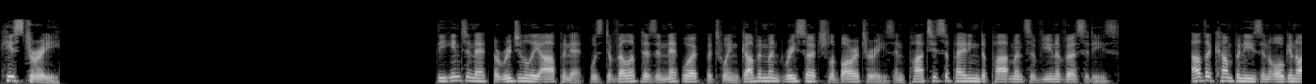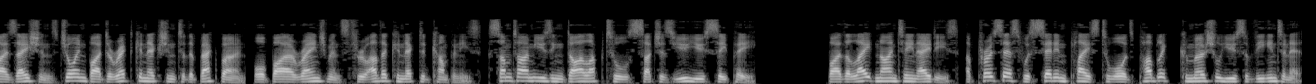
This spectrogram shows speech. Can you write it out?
History The Internet originally ARPANET was developed as a network between government research laboratories and participating departments of universities. Other companies and organizations joined by direct connection to the backbone, or by arrangements through other connected companies, sometime using dial-up tools such as UUCP. By the late 1980s, a process was set in place towards public, commercial use of the Internet.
